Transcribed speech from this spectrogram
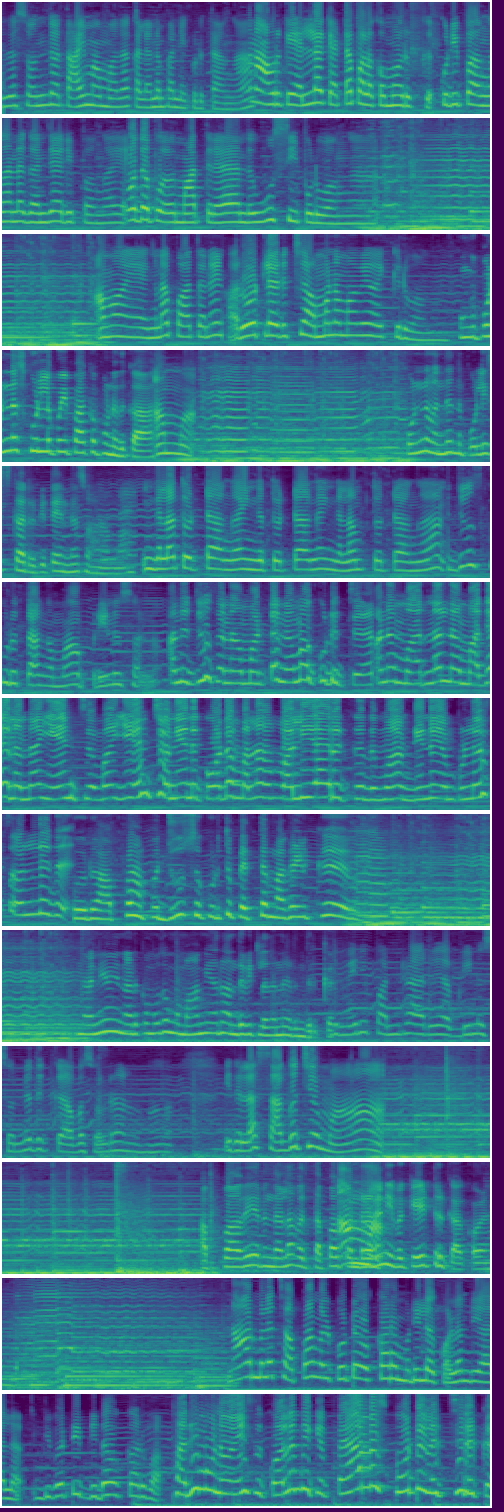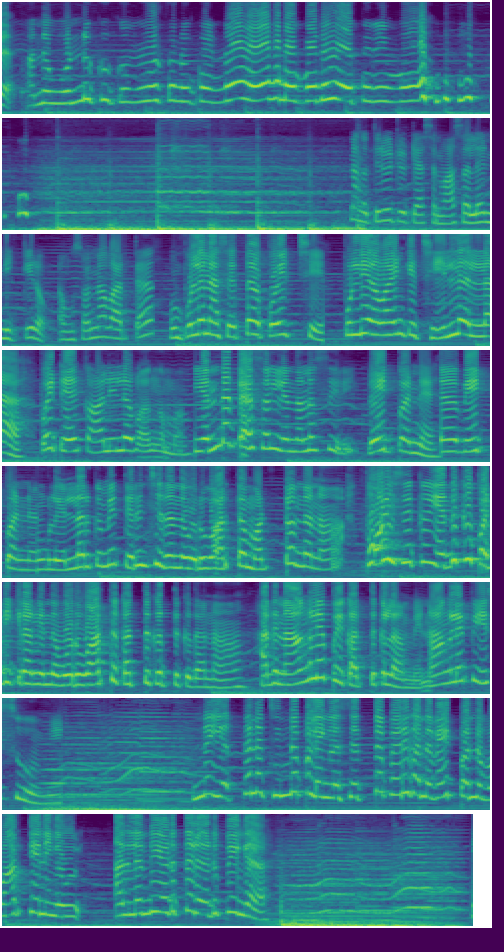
அது சொந்த தாய் மாமா தான் கல்யாணம் பண்ணி கொடுத்தாங்க. ஆனால் அவருக்கு எல்லா கெட்ட பழக்கமும் இருக்கு. குடிப்பாங்க அந்த கஞ்சா அடிப்பாங்க போதை மாத்திரை அந்த ஊசி போடுவாங்க. அவன் எங்கன்னா பார்த்தானே ரோட்ல அடிச்சு அம்மனமாவே வைக்கிடுவாங்க உங்க பொண்ணை ஸ்கூல்ல போய் பார்க்க போனதுக்கா? ஆமா. பொண்ணு வந்து அந்த போலீஸ்காரர்கிட்ட என்ன சொன்னாமா இங்கெல்லாம் தொட்டாங்க இங்க தொட்டாங்க இங்கெல்லாம் தொட்டாங்க. ஜூஸ் கொடுத்தாங்கம்மா அப்படின்னு சொன்னான். அந்த ஜூஸை நான் மட்டும் தான்மா குடிச்சேன். ஆனா மறுநாள் நான் மத்தியானம் தான் ஏஞ்சம்மா. ஏஞ்சோன்னே எனக்கு உடம்பெல்லாம் வலியா இருக்குதுமா அப்படின்னு என் புள்ள சொல்லுது. ஒரு அப்பா அப்ப ஜூஸை கொடுத்து பெத்த மகளுக்கு இந்த அநியாயம் நடக்கும்போது உங்க மாமியாரும் அந்த வீட்ல தானே இருந்திருக்கு இது மாரி பண்றாரு அப்படின்னு சொன்னதுக்கு அவ சொல்றானுமா. இதெல்லாம் சகஜமா அப்பாவே இருந்தாலும் அவர் தப்பா. பண்றாருன்னு இவ கேட்டிருக்கா குழந்தை. நார்மலா சப்பாங்கள் போட்டு உட்கார முடியல குழந்தையால. இப்படி போட்டு இப்படிதான் உட்காருவா. பதிமூணு வயசு குழந்தைக்கு பேமஸ் போட்டு வச்சிருக்க. அந்த ஒண்ணுக்கும் மோசனுக்கும் என்ன வேதனை படுவா தெரியுமா? நாங்க திருவெட்டூர் ஸ்டேஷன் வாசல்ல நிக்கிறோம். அவங்க சொன்ன வார்த்தை உன் புள்ள நான் செத்த போயிடுச்சு. புள்ளிய வாங்கிக்கிச்சு. இல்ல இல்ல. போயிட்டு காலையில வாங்கம்மா. எந்த ஸ்டேஷன்ல இருந்தாலும் சரி. வெயிட் பண்ணு. வெயிட் பண்ணு. உங்களுக்கு எல்லாருக்குமே தெரிஞ்சது அந்த ஒரு வார்த்தை மட்டும் தானா போலீஸுக்கு எதுக்கு படிக்கிறாங்க இந்த ஒரு வார்த்தை கத்துக்கிறதுக்கு தானா? அது நாங்களே போய் கத்துக்கலாமே. நாங்களே பேசுவோமே. இன்னும் எத்தனை சின்ன பிள்ளைங்களை செத்த பேருக்கு அந்த வெயிட் பண்ண வார்த்தையை நீங்க அதுல இருந்து எடுத்து எடுப்பீங்க?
